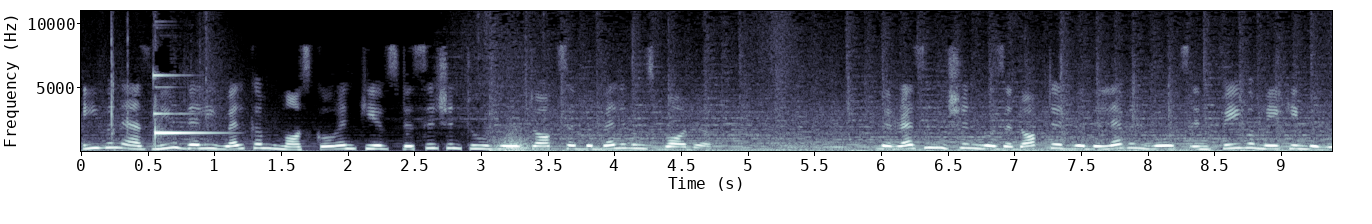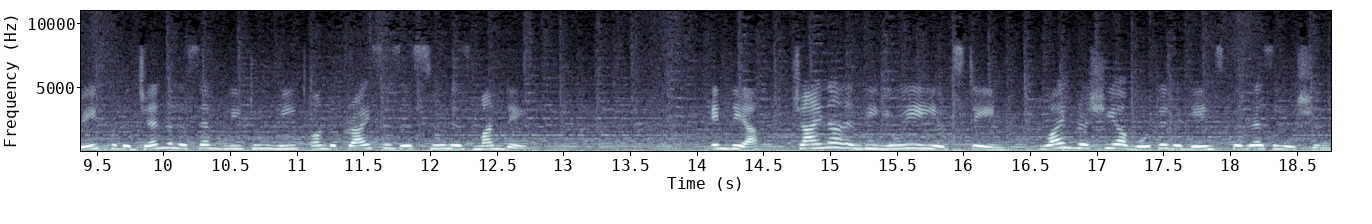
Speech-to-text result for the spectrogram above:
even as New Delhi welcomed Moscow and Kiev's decision to hold talks at the Belarus border. The resolution was adopted with 11 votes in favor making the way for the General Assembly to meet on the crisis as soon as Monday. India, China and the UAE abstained, while Russia voted against the resolution.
